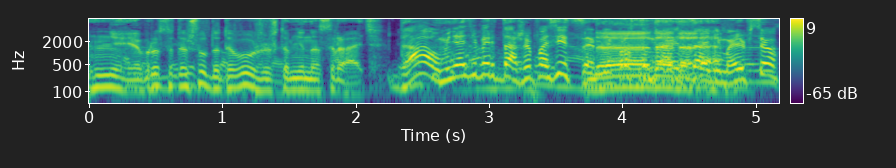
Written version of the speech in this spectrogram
Не, я просто дошел до того уже, что мне насрать. Да, у меня теперь та же позиция. Мне Да, просто да, нравится да. аниме, и все.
